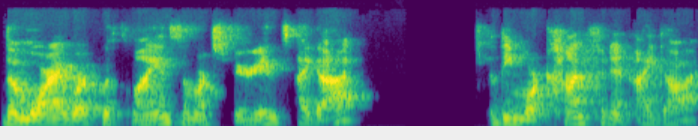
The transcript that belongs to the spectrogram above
the more I worked with clients, the more experience I got, the more confident I got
